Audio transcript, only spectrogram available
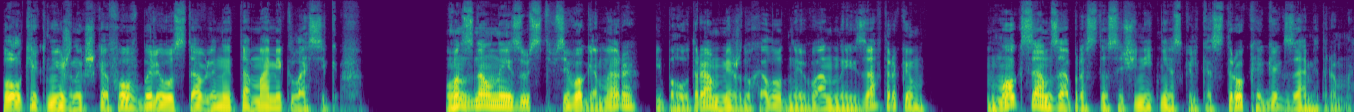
Полки книжных шкафов были уставлены томами классиков. Он знал наизусть всего Гомера и по утрам между холодной ванной и завтраком мог сам запросто сочинить несколько строк к гекзаметрам.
